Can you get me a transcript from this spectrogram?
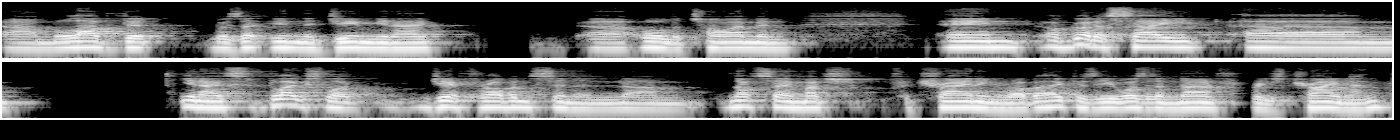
um, loved it, was in the gym, you know, uh, all the time. And And I've got to say, um, you know, it's blokes like Jeff Robinson and um, not so much for training Robbo because he wasn't known for his training,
